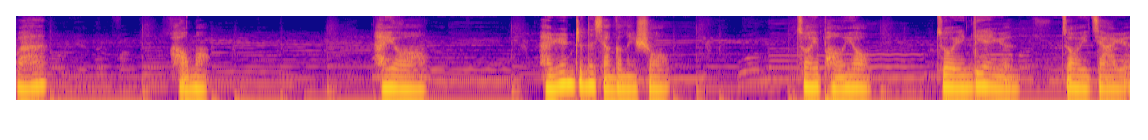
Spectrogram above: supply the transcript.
晚安。好梦？还有，很认真的想跟你说，作为朋友，作为恋人，作为家人，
